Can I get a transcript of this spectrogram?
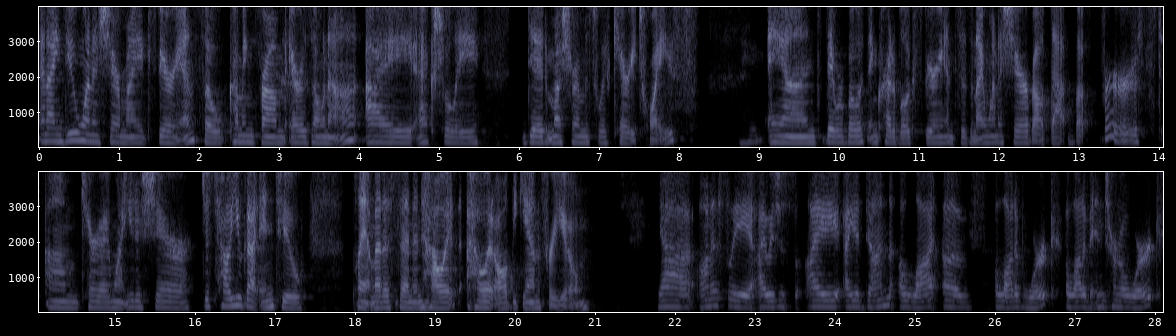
And I do want to share my experience. So, coming from Arizona, I actually did mushrooms with Kari twice. Mm-hmm. And they were both incredible experiences. And I want to share about that. But first, um, Kari, I want you to share just how you got into plant medicine and how it how it all began for you. Yeah, honestly, I was just I I had done a lot of a lot of work, a lot of internal work,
